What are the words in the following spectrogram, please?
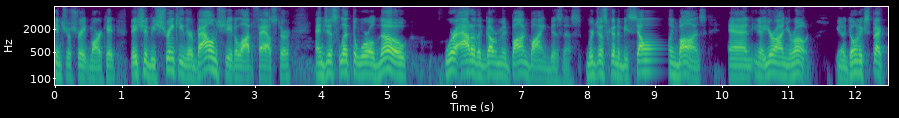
interest, rate market. They should be shrinking their balance sheet a lot faster and just let the world know we're out of the government bond buying business. We're just going to be selling bonds and you know you're on your own. You know, don't expect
